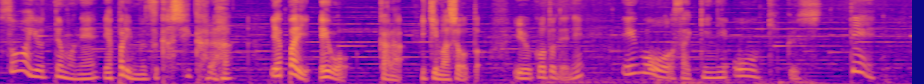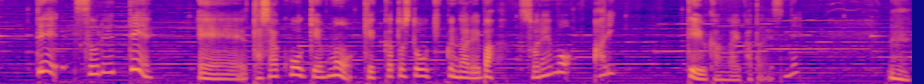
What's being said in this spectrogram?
そうは言ってもね、やっぱり難しいから やっぱりエゴから行きましょうということでね、エゴを先に大きくして、で、それで、えー、他者貢献も結果として大きくなれば、それもありっていう考え方ですね。うん。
